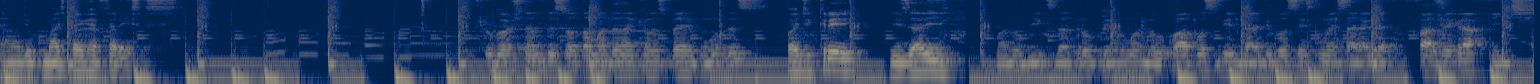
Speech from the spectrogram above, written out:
é onde eu mais pego referências. Tô gostando, o pessoal tá mandando aqui umas perguntas. pode crer diz aí Mano, o Vix da Tropelo mandou. Qual a possibilidade de vocês começarem a gra- fazer grafite?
